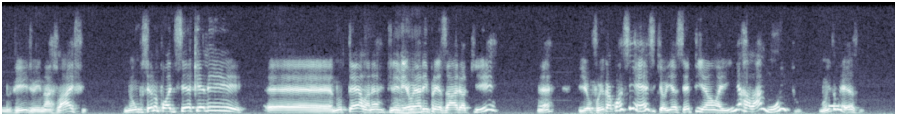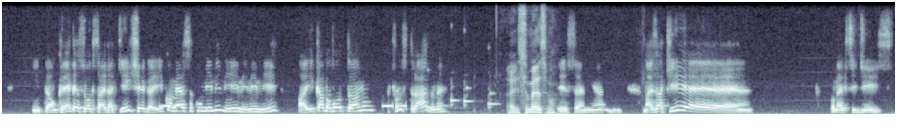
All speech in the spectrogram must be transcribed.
no vídeo e nas lives, não, você não pode ser aquele é, Nutella, né? Que nem eu era empresário aqui, né? E eu fui com a consciência que eu ia ser peão aí, ia ralar muito, muito mesmo. Então, quem é pessoa que sai daqui, chega aí e começa com mimimi, mimimi, aí acaba voltando frustrado, né? É isso mesmo. Essa é a minha. Mas aqui é. Como é que se diz?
